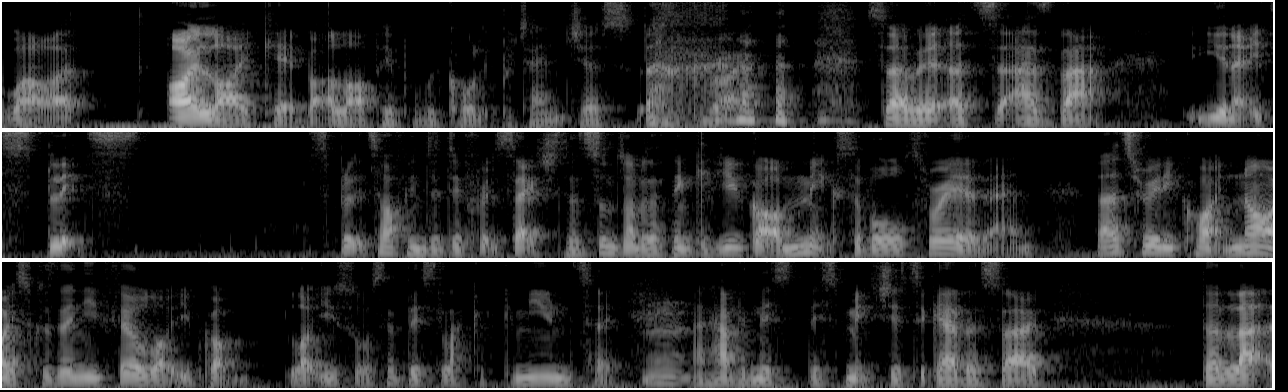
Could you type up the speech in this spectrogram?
well. I, I like it, but a lot of people would call it pretentious. Right. so it has, has that, you know, it splits splits off into different sections. And sometimes I think if you've got a mix of all three of them, that's really quite nice because then you feel like you've got, like you sort of said, this lack of community Mm. and having this this mixture together. So the la-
